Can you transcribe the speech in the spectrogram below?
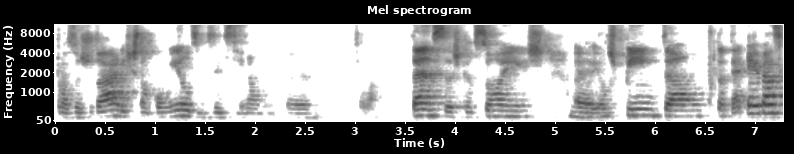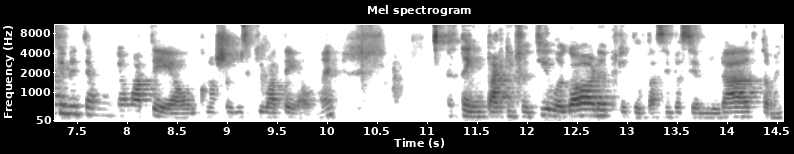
para os ajudar e que estão com eles e lhes ensinam, uh, sei lá, danças, canções, uhum. uh, eles pintam, portanto é, é basicamente é um, é um ATL, o que nós chamamos aqui o ATL, não é? Tem um parque infantil agora, porque aquilo está sempre a ser melhorado, também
